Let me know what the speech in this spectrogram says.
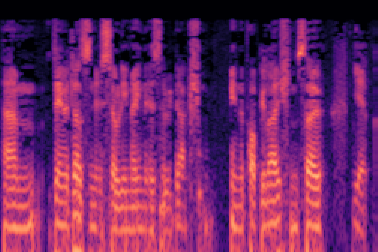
um, then it doesn't necessarily mean there's a reduction in the population. So Yep.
